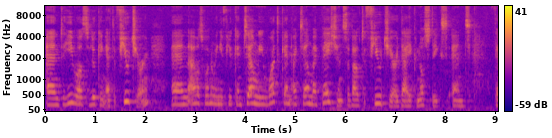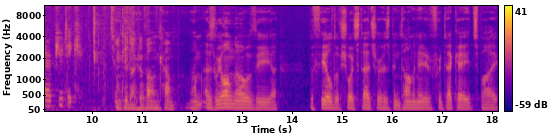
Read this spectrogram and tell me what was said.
and he was looking at the future and I was wondering if you can tell me what can I tell my patients about the future diagnostics and therapeutic tools? Thank you, Dr. Walenkamp. Um, as we all know, the, uh, the field of short stature has been dominated for decades by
